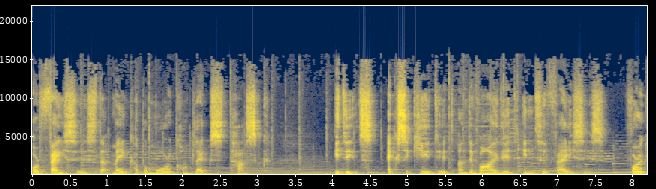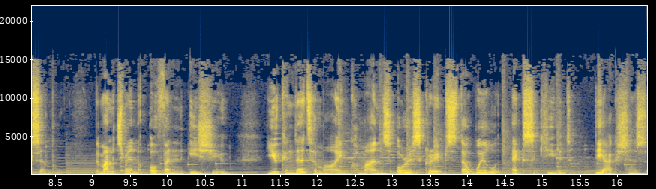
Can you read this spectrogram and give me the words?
or phases that make up a more complex task. It is executed and divided into phases. For example, the management of an issue, you can determine commands or scripts that will execute the actions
